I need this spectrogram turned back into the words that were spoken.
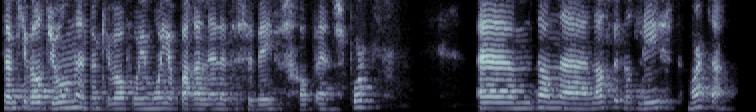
Dankjewel John en dankjewel voor je mooie parallellen tussen wetenschap en sport. Um, dan uh, last but not least, Marta.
